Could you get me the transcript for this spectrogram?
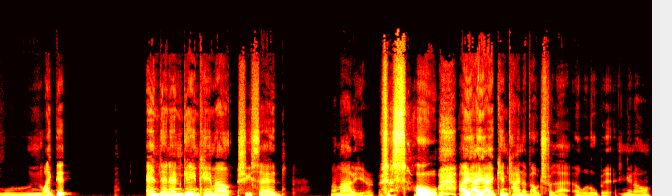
mm, liked it, and then Endgame came out. She said, "I'm out of here." so I, I I can kind of vouch for that a little bit. You know,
